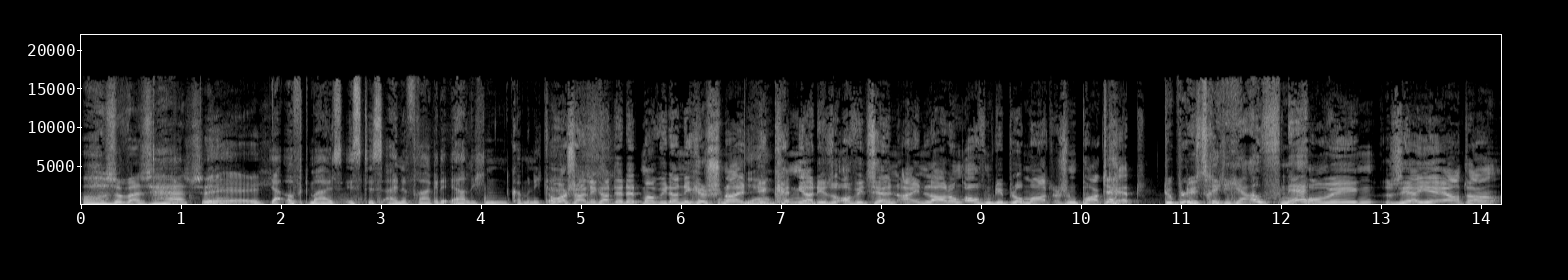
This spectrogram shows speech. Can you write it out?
Oh, sowas hasse ich. Ja, oftmals ist es eine Frage der ehrlichen Ja, Kommunikation. wahrscheinlich hat er das mal wieder nicht geschnallt. Ja. Ich kenne ja diese offiziellen Einladungen auf dem diplomatischen Parkett. Du blühst richtig auf, ne? Von wegen, sehr geehrter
